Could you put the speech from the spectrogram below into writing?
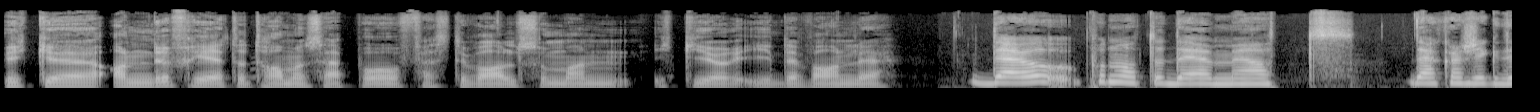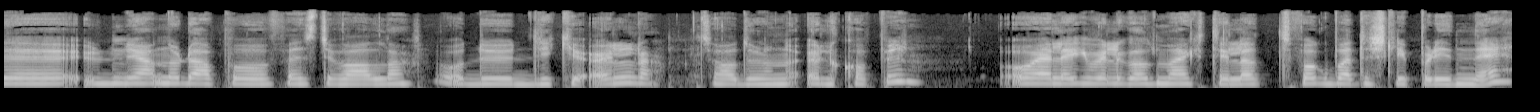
Hvilke andre friheter tar man seg på festival som man ikke gjør i det vanlige? Det er jo på en måte det med at det er kanskje ikke det Ja, når du er på festival, da, og du drikker øl, da, så har du noen ølkopper. Og jeg legger veldig godt merke til at folk bare slipper de ned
